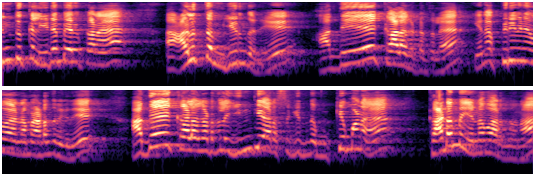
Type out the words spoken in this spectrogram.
இந்துக்கள் இடம்பெயர்வுக்கான அழுத்தம் இருந்தது. அதே காலகட்டத்தில் ஏன்னா பிரிவினை நம்ம நடந்திருக்குது. அதே காலகட்டத்தில் இந்திய அரசுக்கு இருந்த முக்கியமான கடமை என்னவாக இருந்ததுன்னா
